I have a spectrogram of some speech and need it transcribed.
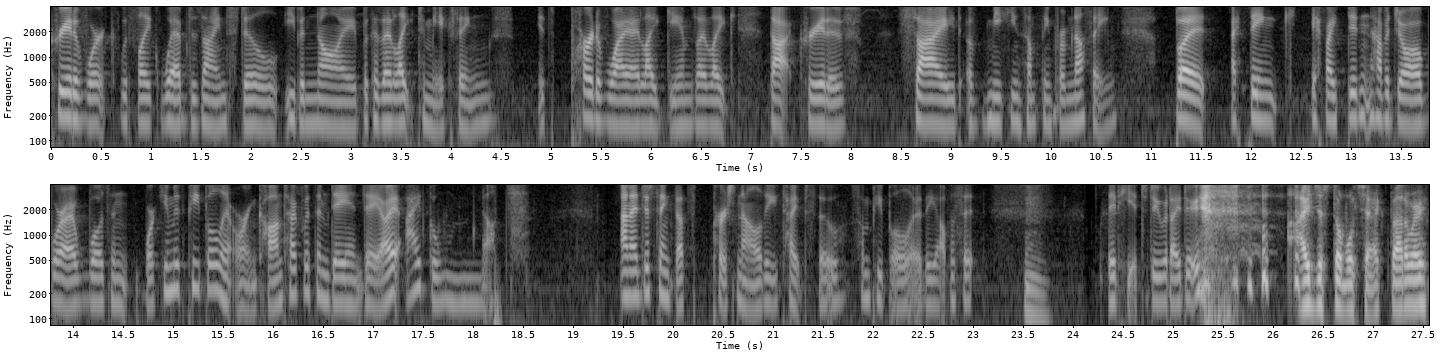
creative work with like web design still even now because I like to make things. It's part of why I like games. I like that creative side of making something from nothing. But I think if I didn't have a job where I wasn't working with people or in contact with them day in day out, I'd go nuts. And I just think that's personality types, though. Some people are the opposite. Hmm. They'd hate to do what I do. I just double checked, by the way.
